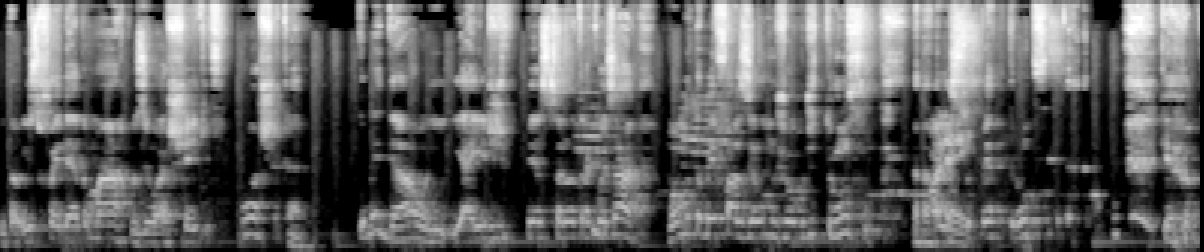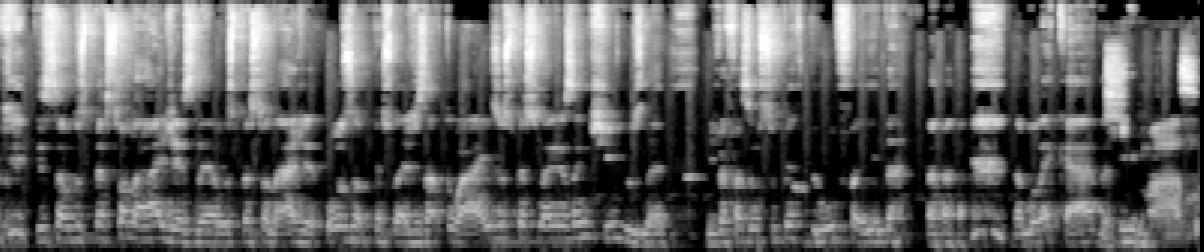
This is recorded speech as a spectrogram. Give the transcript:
Então, isso foi ideia do Marcos. Eu achei que, poxa, cara, legal. E, e, aí a gente pensando em outra coisa, ah, vamos também fazer um jogo de trunfo. Olha aí. Super trunfo. que, que, são dos personagens, né? Os personagens, os personagens atuais e os personagens antigos, né? A gente vai fazer um super trunfo aí da, da molecada. Que massa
